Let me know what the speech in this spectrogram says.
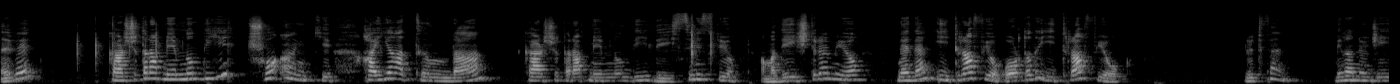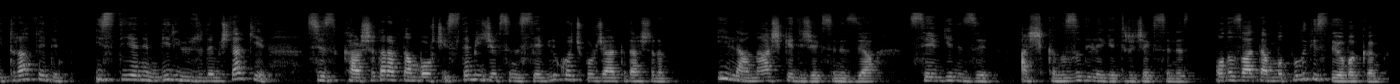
Evet. Karşı taraf memnun değil. Şu anki hayatından karşı taraf memnun değil değişsin istiyor. Ama değiştiremiyor. Neden? İtiraf yok. Ortada itiraf yok. Lütfen bir an önce itiraf edin. İsteyenin bir yüzü demişler ki siz karşı taraftan borç istemeyeceksiniz sevgili koç burcu arkadaşlarım. İlanı aşk edeceksiniz ya. Sevginizi aşkınızı dile getireceksiniz. O da zaten mutluluk istiyor bakın.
